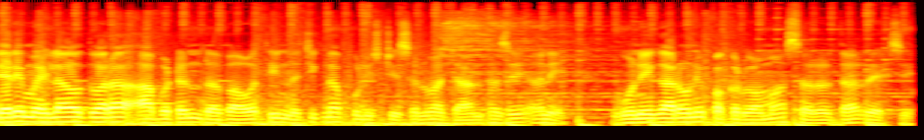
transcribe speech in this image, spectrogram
ત્યારે મહિલાઓ દ્વારા આ બટન દબાવવાથી નજીકના પોલીસ સ્ટેશનમાં જાણ થશે અને ગુનેગારોને પકડવામાં સરળતા રહેશે.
